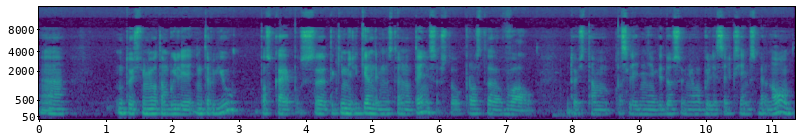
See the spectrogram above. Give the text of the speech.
э, ну, то есть у него там были интервью по скайпу с такими легендами настольного тенниса, что просто вау. То есть там последние видосы у него были с Алексеем Смирновым,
